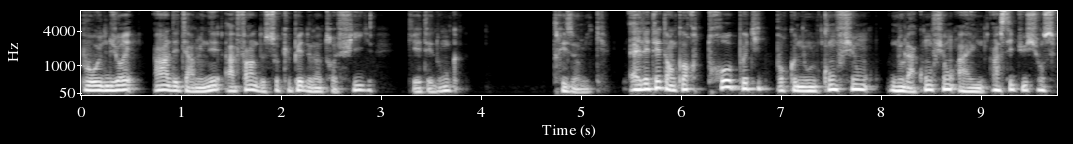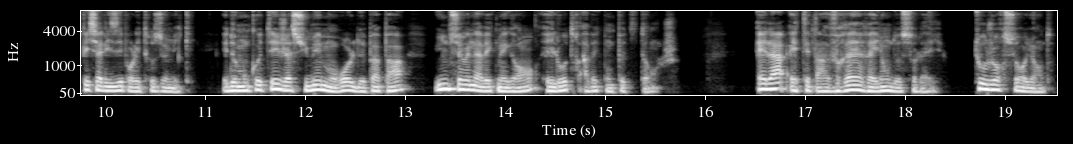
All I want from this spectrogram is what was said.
pour une durée indéterminée afin de s'occuper de notre fille qui était donc trisomique. Elle était encore trop petite pour que nous, la confions à une institution spécialisée pour les trisomiques. Et de mon côté, j'assumais mon rôle de papa, une semaine avec mes grands et l'autre avec mon petit ange. Ella était un vrai rayon de soleil, toujours souriante,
